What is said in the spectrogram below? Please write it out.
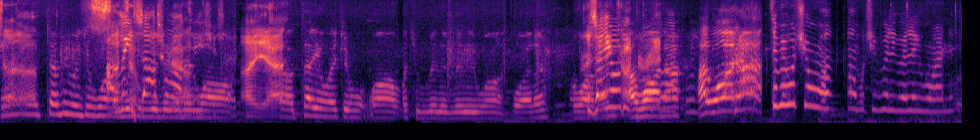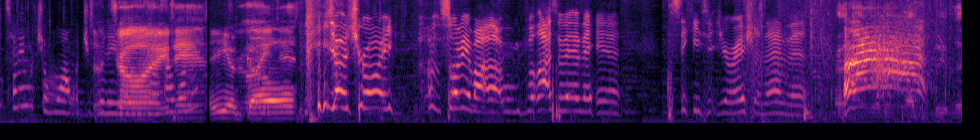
Shut up. Tell me what you want. At least a that's what our really teacher want. said. Oh yeah. I'll tell you what you want, what you really, really want. Wanna? I wanna. Is that your- I wanna. I wanna. Tell me what you want, what you really, really want. Tell me what you want, what you really, really want. I want- is. There you go. is- Yo, Troy! I'm sorry about that one, but that's a bit of a uh, sticky situation there, mate. Ah! Probably.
